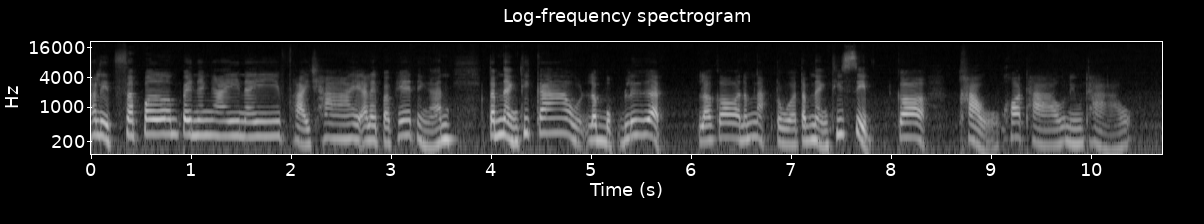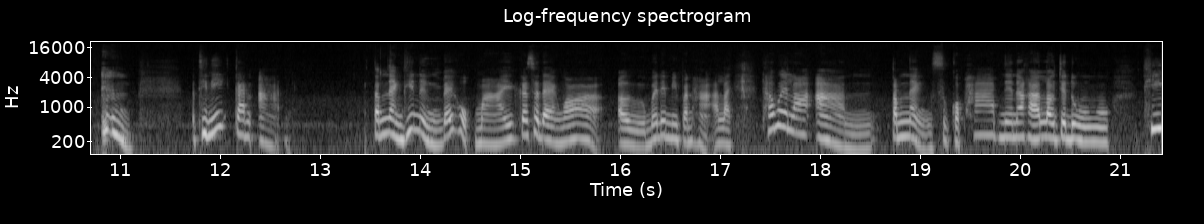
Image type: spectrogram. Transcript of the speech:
ผลิตสเปิร์มเป็นยังไงในฝ่ายชายอะไรประเภทอย่างนั้น ตำแหน่งที่ 9 ระบบเลือด แล้วก็น้ำหนักตัว ตำแหน่งที่ 10 ก็เข่าข้อเท้านิ้วเท้า ทีนี้การอ่าน ตำแหน่งที่หนึ่งได้หกไม้ก็แสดงว่าเออไม่ได้มีปัญหาอะไร ถ้าเวลาอ่านตำแหน่งสุขภาพเนี่ยนะคะ เราจะดูที่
